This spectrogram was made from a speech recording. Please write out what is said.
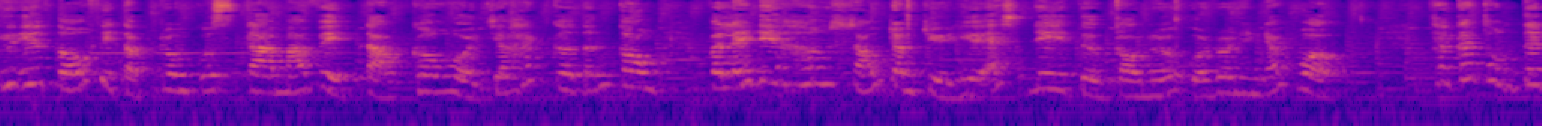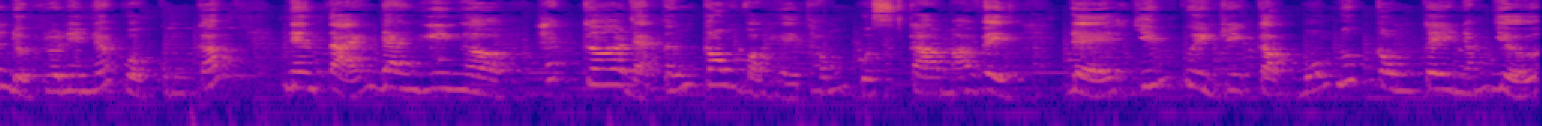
thiếu yếu tố vì tập trung của Sky Mã Việt tạo cơ hội cho hacker tấn công và lấy đi hơn 600 triệu USD từ cầu nối của Ronin Network. Theo các thông tin được Ronin Network cung cấp, nền tảng đang nghi ngờ hacker đã tấn công vào hệ thống của Sky Mã Việt để chiếm quyền truy cập bốn nút công ty nắm giữ.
